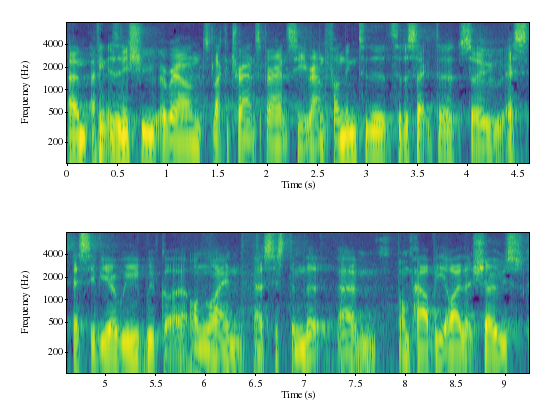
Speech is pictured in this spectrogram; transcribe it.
Um, I think there's an issue around lack of transparency around funding to the to the sector. So S SCVO, we we've got an online uh, system that um, on Power BI that shows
